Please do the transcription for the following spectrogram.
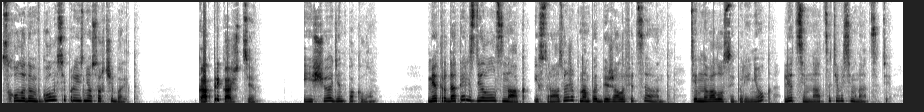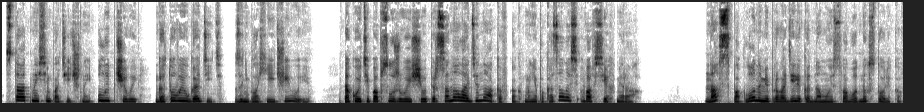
с холодом в голосе произнес Арчибальд. «Как прикажете?» еще один поклон. Метрдотель сделал знак, и сразу же к нам подбежал официант, темноволосый паренек лет 17-18, статный, симпатичный, улыбчивый, готовый угодить за неплохие чаевые. Такой тип обслуживающего персонала одинаков, как мне показалось, во всех мирах. Нас с поклонами проводили к одному из свободных столиков.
